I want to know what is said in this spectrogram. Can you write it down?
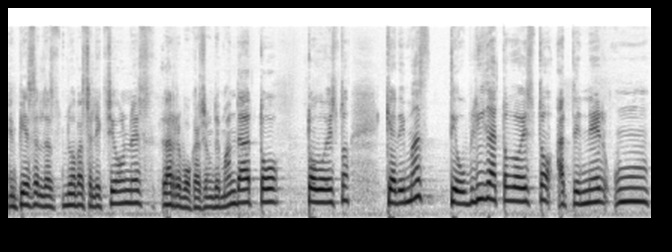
empiezan las nuevas elecciones, la revocación de mandato, todo esto, que además te obliga a todo esto a tener un,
